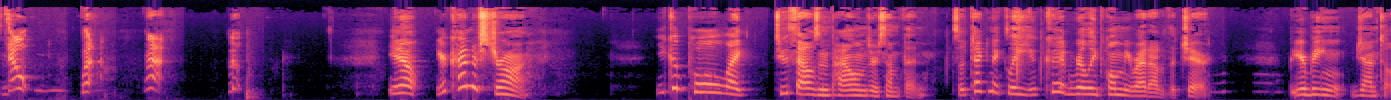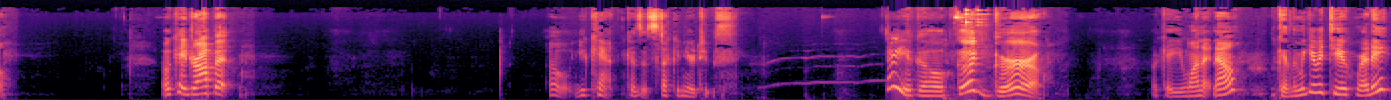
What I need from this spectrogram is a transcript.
No. You know, you're kind of strong. You could pull like 2,000 pounds or something. So technically, you could really pull me right out of the chair. But you're being gentle. Okay, drop it. Oh, you can't because it's stuck in your tooth. There you go. Good girl. Okay, you want it now? Okay, let me give it to you. Ready?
